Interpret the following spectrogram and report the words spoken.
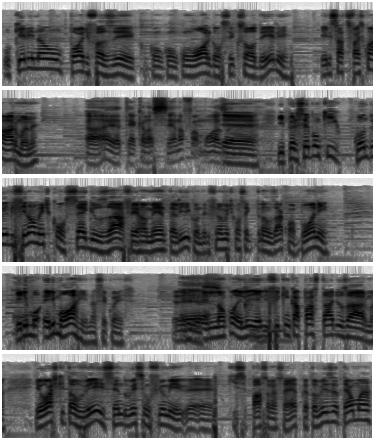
o que ele não pode fazer com, com, com o órgão sexual dele, ele satisfaz com a arma, né? Ah, é, tem aquela cena famosa. É, né? e percebam que quando ele finalmente consegue usar a ferramenta ali, quando ele finalmente consegue transar com a Bonnie, é. ele, ele morre na sequência. Ele, é. ele, não, ele, ele fica incapacitado de usar arma. Eu acho que talvez, sendo esse um filme é, que se passa nessa época, talvez até uma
